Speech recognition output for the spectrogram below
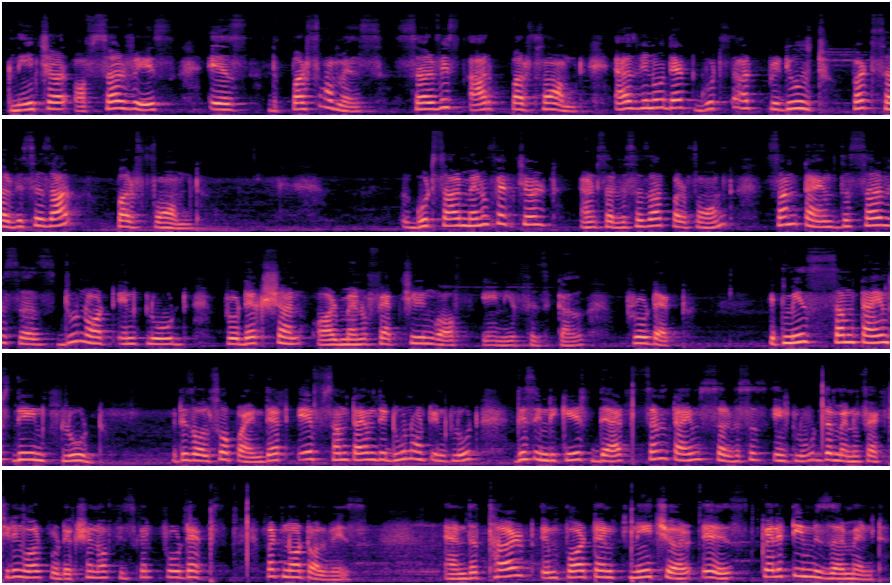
nature of service is the performance. Service are performed. As we know that goods are produced but services are performed. Goods are manufactured and services are performed. Sometimes the services do not include production or manufacturing of any physical product it means sometimes they include. It is also a point that if sometimes they do not include this indicates that sometimes services include the manufacturing or production of physical products but not always. And the third important nature is quality measurement.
